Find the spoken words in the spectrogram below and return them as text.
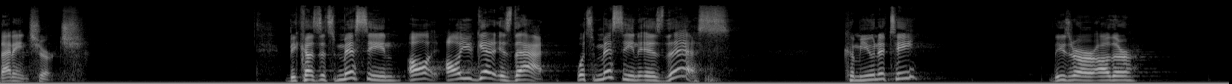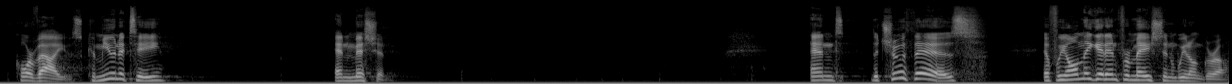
That ain't church. Because it's missing, all, all you get is that. What's missing is this community these are our other core values community and mission. And the truth is, if we only get information, we don't grow.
